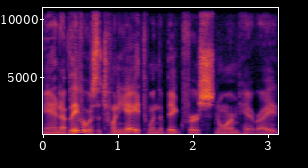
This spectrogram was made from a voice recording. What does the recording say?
and I believe it was the 28th when the big first storm hit, right?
